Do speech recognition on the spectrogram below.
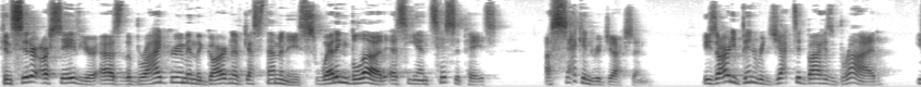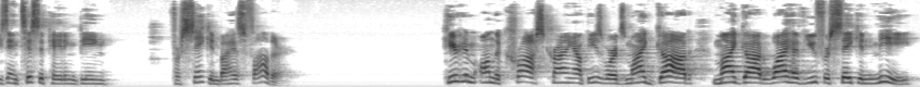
Consider our Savior as the bridegroom in the Garden of Gethsemane, sweating blood as he anticipates a second rejection. He's already been rejected by his bride. He's anticipating being forsaken by his Father. Hear him on the cross crying out these words, My God, my God, why have you forsaken me?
